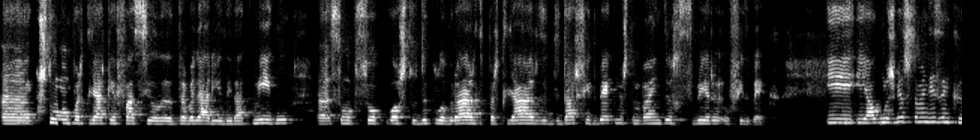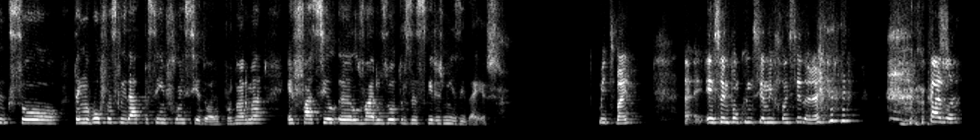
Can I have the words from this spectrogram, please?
uh, costumam partilhar que é fácil trabalhar e lidar comigo, sou uma pessoa que gosto de colaborar, de partilhar, de, de dar feedback, mas também de receber o feedback. E, e, algumas vezes também dizem que, que, sou, tenho uma boa facilidade para ser influenciadora. Por norma, é fácil uh, levar os outros a seguir as minhas ideias. Muito bem. Eh, é sempre bom conhecer uma influenciadora. Carla,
